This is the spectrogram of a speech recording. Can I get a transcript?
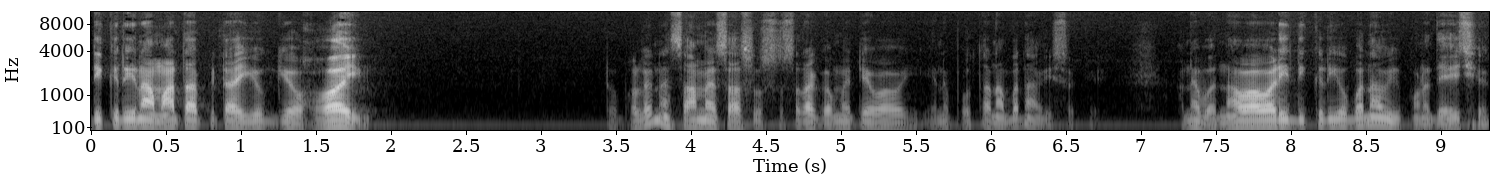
દીકરીના માતા પિતા યોગ્ય હોય, તો ભલે ને સામે સાસુ સસરા ગમે તેવા હોય, એને પોતાના બનાવી શકે. અને બનાવવાવાળી દીકરીઓ બનાવી પણ દે છે.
